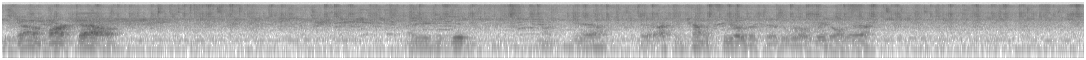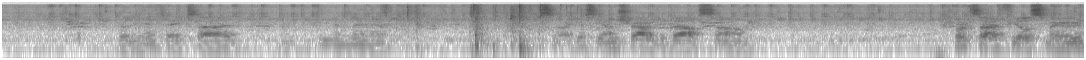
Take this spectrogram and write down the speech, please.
He's got them marked out. He did. yeah, I can kind of feel that there's a little wiggle there for the intake side, even there. So I guess he unshrouded the valve some. Short side feels smooth.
